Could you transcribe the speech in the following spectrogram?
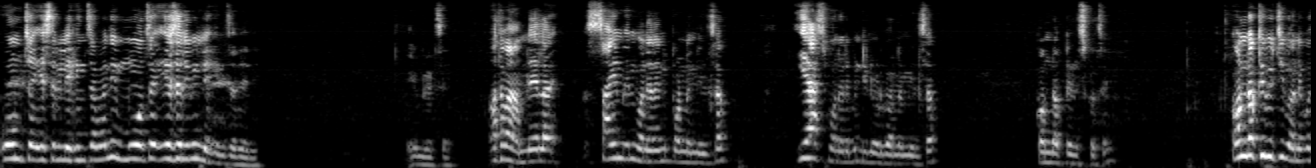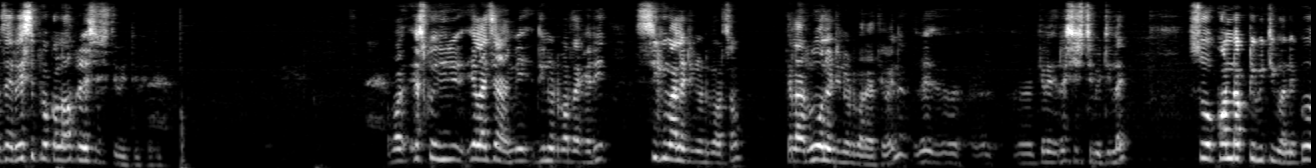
ओम चाहिँ यसरी लेखिन्छ भने म चाहिँ यसरी पनि लेखिन्छ फेरि। युनिट चाहिँ। अथवा हामीले यसलाई साइमेन भनेर पनि पढ्न मिल्छ। यास भनेर पनि डिनोट गर्न मिल्छ। कन्डक्टेन्सको चाहिँ। कन्डक्टिभिटी भनेको चाहिँ रेसिप्रोकल अफ रेसिस्टिभिटी फेरि। अब यसको यसलाई चाहिँ हामी डिनोट गर्दाखेरि सिग्माले डिनोट गर्छौँ। त्यसलाई रोले डिनोट गरेको थियो होइन? के अरे रेसिस्टिभिटीलाई सो कन्डक्टिभिटी भनेको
